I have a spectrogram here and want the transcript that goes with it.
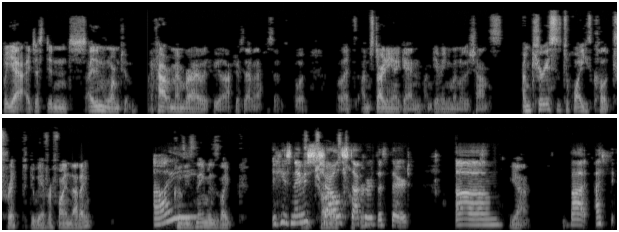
But yeah, I just didn't, I didn't warm to him. I can't remember how I feel after seven episodes, but well, I'm starting again. I'm giving him another chance. I'm curious as to why he's called Trip. Do we ever find that out? I because his name is like his name is, is Charles, Charles Tucker the third. Um. Yeah. But I think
